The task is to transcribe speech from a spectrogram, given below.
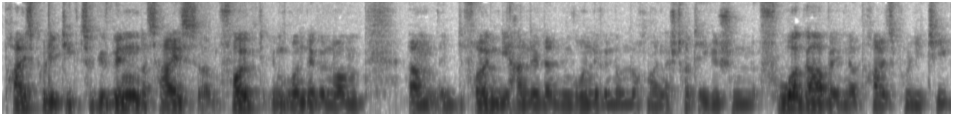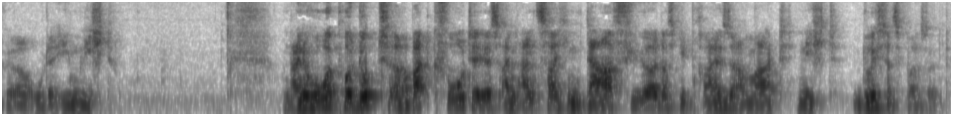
Preispolitik zu gewinnen. Das heißt, äh, folgt im Grunde genommen ähm, Folgen, die handeln dann im Grunde genommen nochmal einer strategischen Vorgabe in der Preispolitik äh, oder eben nicht. Und eine hohe Produktrabattquote ist ein Anzeichen dafür, dass die Preise am Markt nicht durchsetzbar sind.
